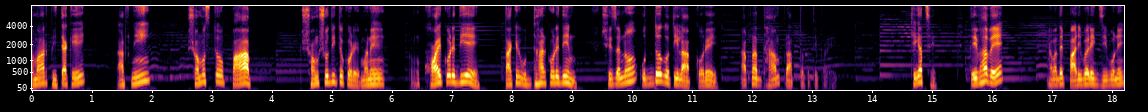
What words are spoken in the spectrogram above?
আমার পিতাকে আপনি সমস্ত পাপ সংশোধিত করে মানে ক্ষয় করে দিয়ে তাকে উদ্ধার করে দিন, সে যেন উদ্যোগতি লাভ করে, আপনার ধাম প্রাপ্ত হতে পারে। ঠিক আছে? তো এইভাবে আমাদের পারিবারিক জীবনে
